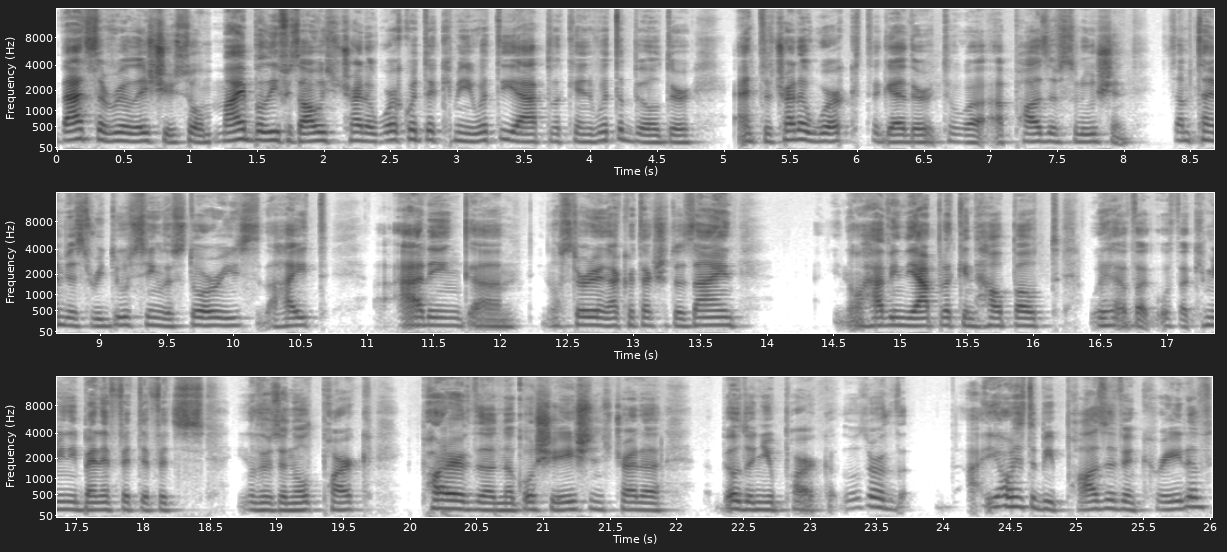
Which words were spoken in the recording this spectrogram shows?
that's the real issue. So my belief is always try to work with the community, with the applicant, with the builder, and to try to work together to a, a positive solution. Sometimes it's reducing the stories, the height, adding um, you know sturdy architectural design. You know, having the applicant help out with a, with a community benefit if it's you know there's an old park. Part of the negotiations try to build a new park. Those are the, you always have to be positive and creative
